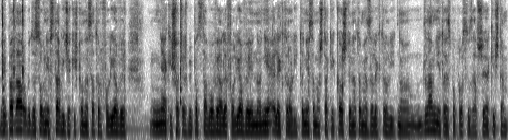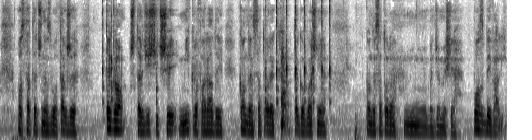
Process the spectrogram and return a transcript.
wypadałoby dosłownie wstawić jakiś kondensator foliowy, nie jakiś chociażby podstawowy, ale foliowy, no nie elektrolit. To nie są aż takie koszty, natomiast elektrolit, no dla mnie to jest po prostu zawsze jakieś tam ostateczne zło. Także tego 43 mikrofarady kondensatorek tego właśnie kondensatora mm, będziemy się pozbywali.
